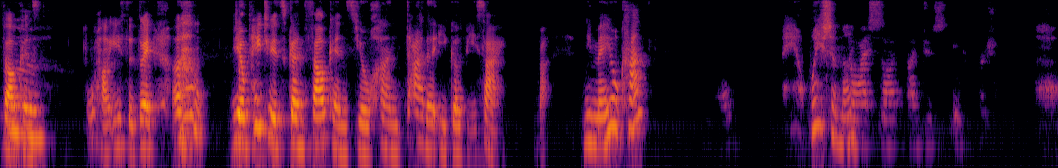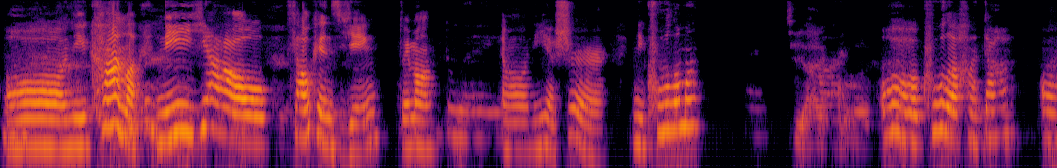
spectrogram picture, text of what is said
Falcons。不好意思，对，呃，有 Patriots 跟 Falcons 有很大的一个比赛，对吧？你没有看？没有，为什么哦，你看了，你要 Falcons 赢，对吗？对。哦，你也是，你哭了吗？起来过了，哦，哭了很大，哦，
